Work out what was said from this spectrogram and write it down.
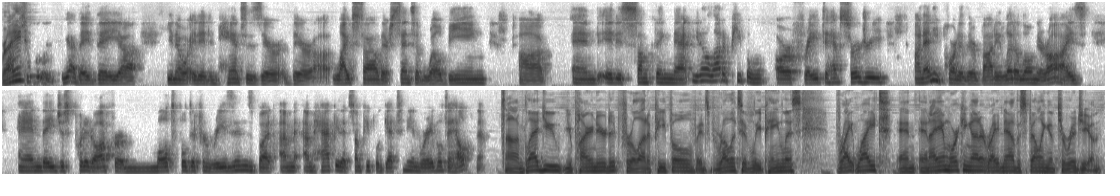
right. Absolutely. Yeah, they they uh, you know it, it enhances their their uh, lifestyle their sense of well-being uh, and it is something that you know a lot of people are afraid to have surgery on any part of their body let alone their eyes and they just put it off for multiple different reasons but i'm i'm happy that some people get to me and we're able to help them. Uh, i'm glad you you pioneered it for a lot of people. It's relatively painless Brite White and and i am working on it right now the spelling of pterygium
